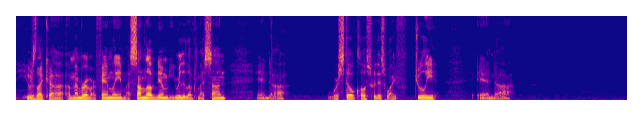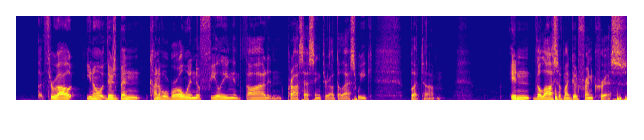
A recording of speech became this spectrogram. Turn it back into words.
He was like a, a, member of our family. My son loved him. He really loved my son. And uh, we're still close with his wife, Julie. And uh, throughout, you know, there's been kind of a whirlwind of feeling and thought and processing throughout the last week. But um, in the loss of my good friend Chris,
